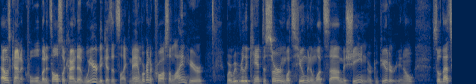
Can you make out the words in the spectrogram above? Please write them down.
that was kind of cool, but it's also kind of weird because it's like, man, we're going to cross a line here where we really can't discern what's human and what's uh, machine or computer, you know? So that's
